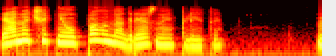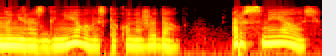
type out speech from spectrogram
и она чуть не упала на грязные плиты. Но не разгневалась, как он ожидал — рассмеялась,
